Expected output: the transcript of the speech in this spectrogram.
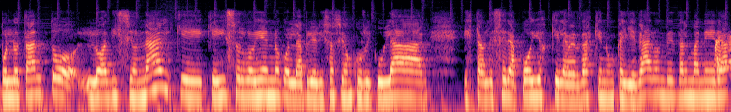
por lo tanto, lo adicional que, hizo el gobierno con la priorización curricular, establecer apoyos que la verdad es que nunca llegaron de tal manera.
